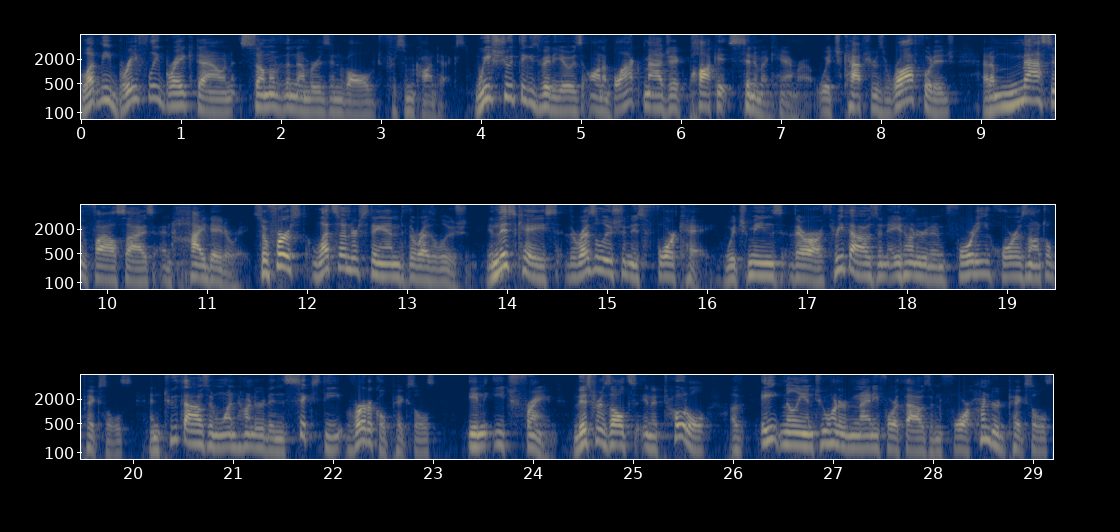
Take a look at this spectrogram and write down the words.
let me briefly break down some of the numbers involved for some context. We shoot these videos on a Blackmagic Pocket Cinema camera, which captures raw footage at a massive file size and high data rate. So first, let's understand the resolution. In this case, the resolution is 4K, which means there are 3,840 horizontal pixels and 2,160 vertical pixels in each frame. This results in a total of 8,294,400 pixels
